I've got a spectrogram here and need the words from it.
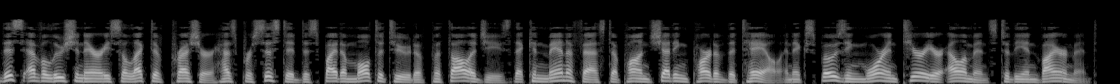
This evolutionary selective pressure has persisted despite a multitude of pathologies that can manifest upon shedding part of the tail and exposing more interior elements to the environment.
